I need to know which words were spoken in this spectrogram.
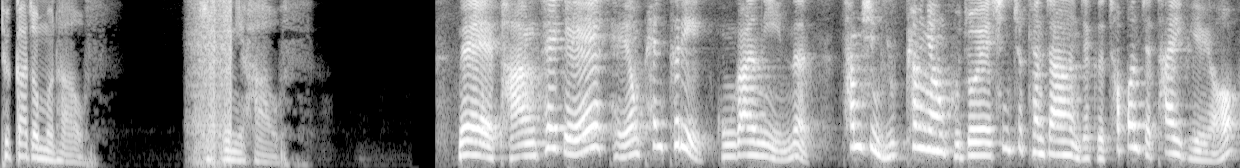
특가 전문 하우스 집순이 하우스 네, 방 3개 대형 팬트리 공간이 있는 36평형 구조의 신축 현장 이제 그 첫 번째 타입이에요.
